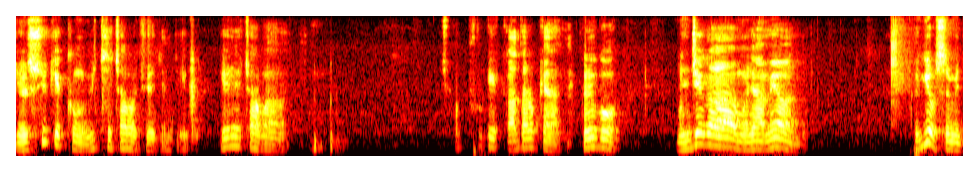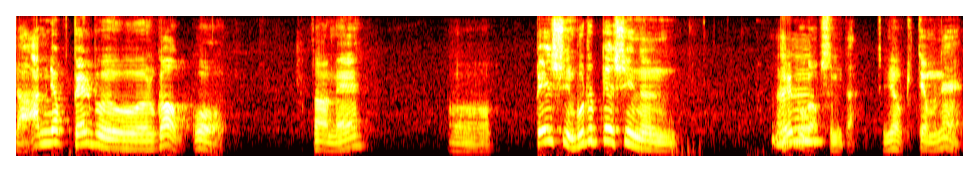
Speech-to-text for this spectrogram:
열 수 있게끔 위치에 잡아줘야 되는데 이거 이래 잡아 참 풀기 까다롭게 해놨네. 그리고 문제가 뭐냐면 그게 없습니다. 압력 밸브가 없고 그 다음에 어, 뺄 수, 물을 뺄 수 있는 밸브가 없습니다. 전혀 없기 때문에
